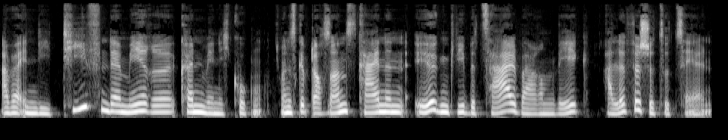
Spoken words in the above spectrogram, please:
aber in die Tiefen der Meere können wir nicht gucken. Und es gibt auch sonst keinen irgendwie bezahlbaren Weg, alle Fische zu zählen.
